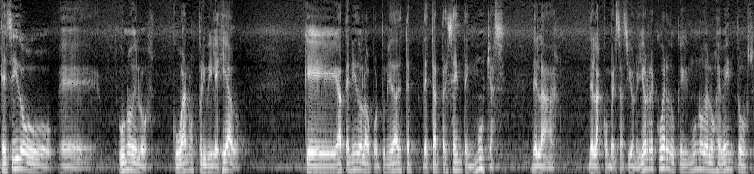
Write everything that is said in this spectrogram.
He sido eh, uno de los cubanos privilegiados que ha tenido la oportunidad de, de estar presente en muchas de las de las conversaciones. Yo recuerdo que en uno de los eventos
